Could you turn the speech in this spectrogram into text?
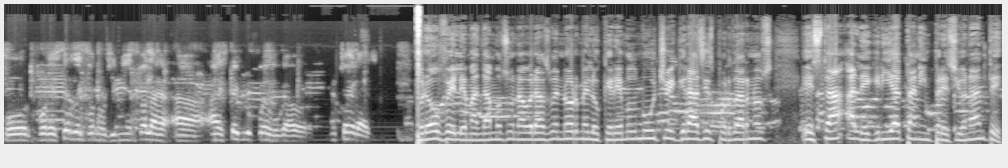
por, por este reconocimiento a, la, a, a este grupo de jugadores. Muchas gracias. Profe, le mandamos un abrazo enorme, lo queremos mucho y gracias por darnos esta alegría tan impresionante.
